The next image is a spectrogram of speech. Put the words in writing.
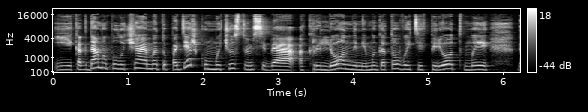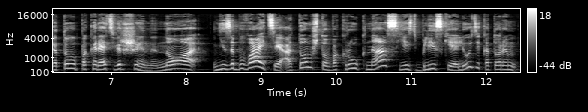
И когда мы получаем эту поддержку, мы чувствуем себя окрыленными, мы готовы идти вперед, мы готовы покорять вершины. Но не забывайте о том, что вокруг нас есть близкие люди, которым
